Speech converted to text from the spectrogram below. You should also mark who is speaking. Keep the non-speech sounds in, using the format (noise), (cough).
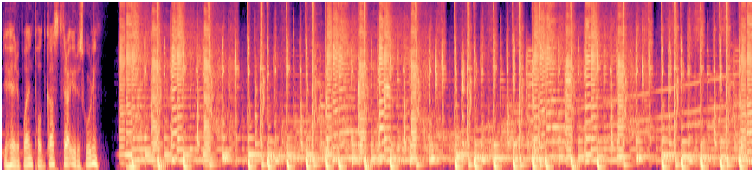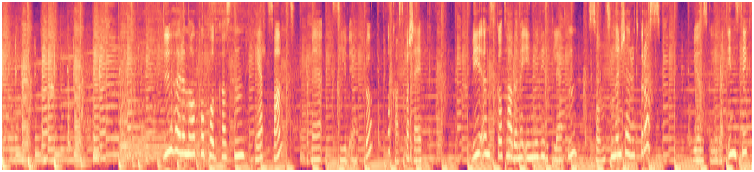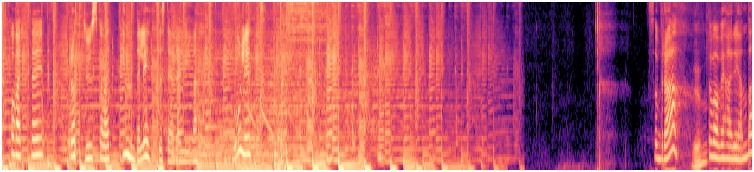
Speaker 1: Du hører på en podkast fra Ureskolen.
Speaker 2: Du hører nå på podkasten Helt sant med Siv Ekro og Kaspar Scheip. Vi ønsker å ta deg med inn i virkeligheten sånn som den ser ut for oss. Vi ønsker å gi deg innsikt og verktøy for at du skal være inderlig til stede i livet. God lytt! Så bra.
Speaker 3: Ja,
Speaker 2: Da var vi her igjen, da.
